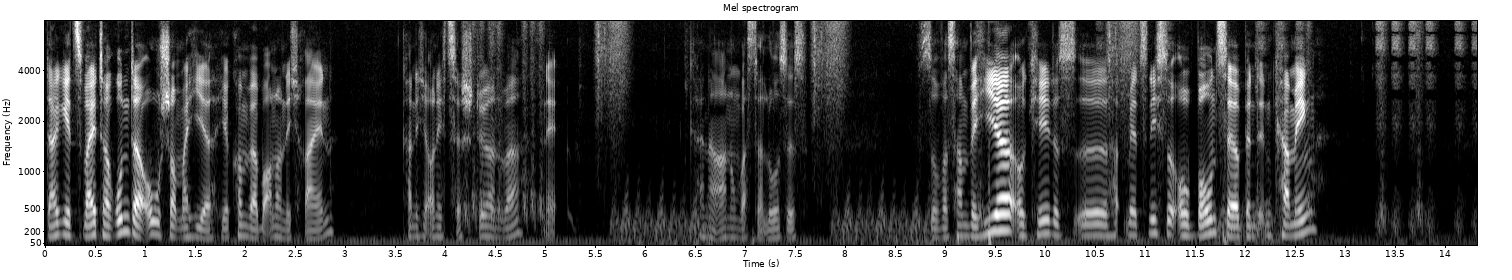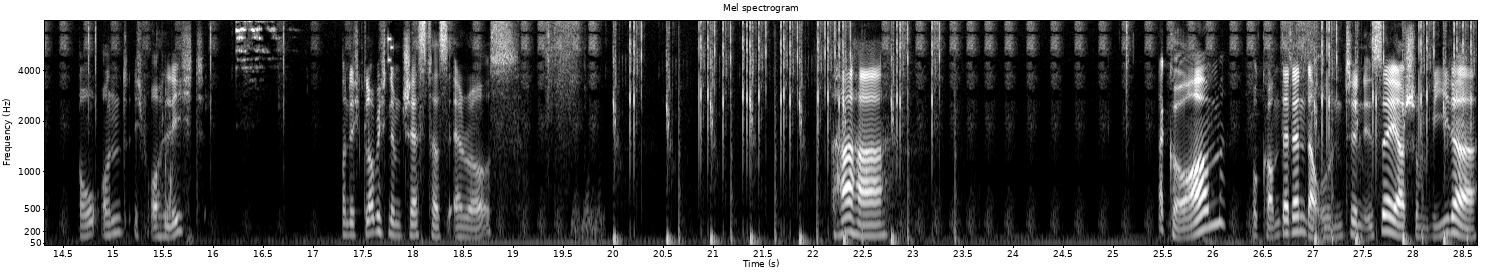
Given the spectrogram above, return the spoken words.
Da geht's weiter runter. Oh, schaut mal hier. Hier kommen wir aber auch noch nicht rein. Kann ich auch nicht zerstören, wa? Nee. Keine Ahnung, was da los ist. So, was haben wir hier? Okay, das äh, hat mir jetzt nicht so... Oh, Bone Serpent incoming. Oh, und ich brauche Licht. Und ich glaube, ich nehme Jester's Arrows. Haha. Na komm. Wo kommt er denn? Da unten ist er ja schon wieder.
